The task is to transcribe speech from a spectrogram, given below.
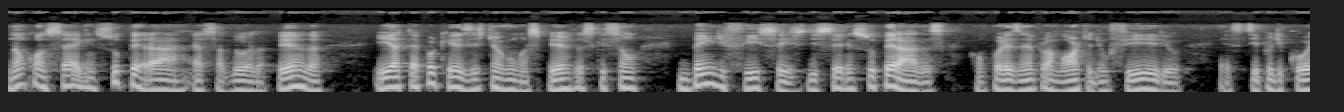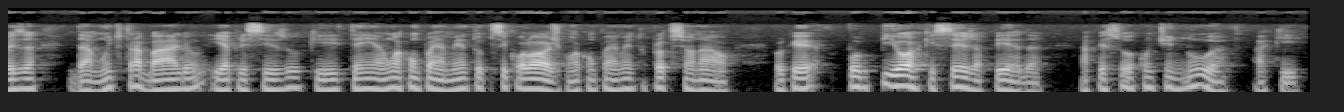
não conseguem superar essa dor da perda e até porque existem algumas perdas que são bem difíceis de serem superadas, como por exemplo a morte de um filho, esse tipo de coisa dá muito trabalho e é preciso que tenha um acompanhamento psicológico, um acompanhamento profissional, porque por pior que seja a perda, a pessoa continua aqui.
